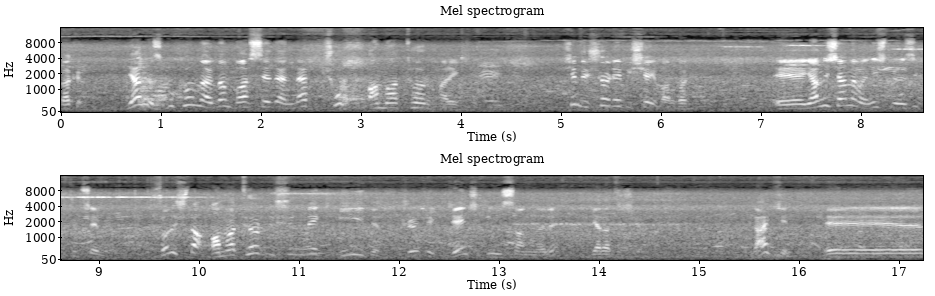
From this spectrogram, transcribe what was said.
Bakın yalnız bu konulardan bahsedenler çok amatör hareket. Şimdi şöyle bir şey var bakın. Ee, yanlış anlamayın hiçbirinizi küçümsemiyorum. Sonuçta amatör düşünmek iyidir. Çünkü genç insanları yaratıcı. Lakin eee,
